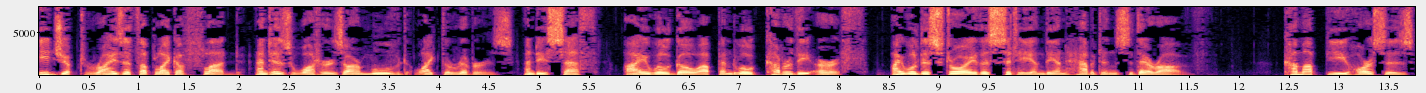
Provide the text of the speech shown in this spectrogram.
Egypt riseth up like a flood, and his waters are moved like the rivers. And he saith, I will go up and will cover the earth. I will destroy the city and the inhabitants thereof. Come up, ye horses,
